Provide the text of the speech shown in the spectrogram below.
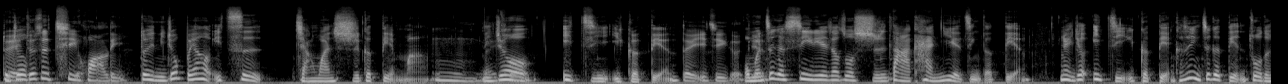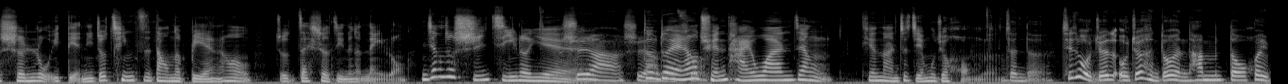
对，就是气化力，对，你就不要一次讲完十个点嘛，嗯，你就。一集一个点，对，一集一个。我们这个系列叫做十大看夜景的点，那你就一集一个点。可是你这个点做的深入一点，你就亲自到那边，然后就再设计那个内容，你这样就十集了耶！是啊，是啊，对不对？然后全台湾这样，天哪，你这节目就红了。真的，其实我觉得，我觉得很多人他们都会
